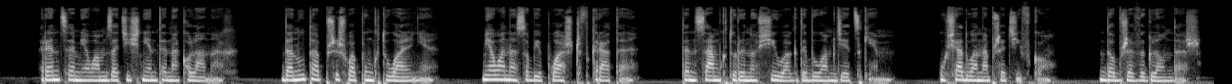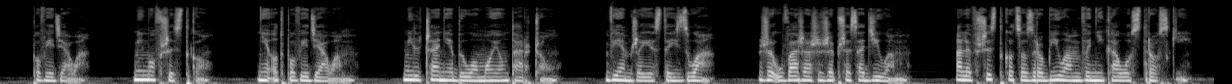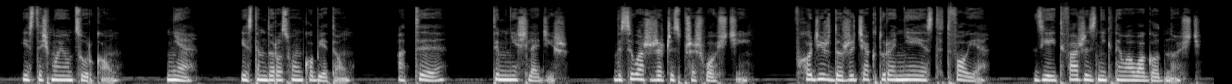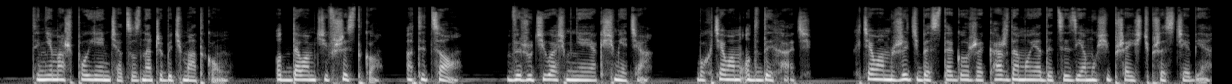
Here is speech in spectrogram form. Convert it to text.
Ręce miałam zaciśnięte na kolanach. Danuta przyszła punktualnie. Miała na sobie płaszcz w kratę, ten sam, który nosiła, gdy byłam dzieckiem. Usiadła naprzeciwko. Dobrze wyglądasz, powiedziała. Mimo wszystko, nie odpowiedziałam. Milczenie było moją tarczą. Wiem, że jesteś zła, że uważasz, że przesadziłam, ale wszystko, co zrobiłam, wynikało z troski. Jesteś moją córką. Nie, jestem dorosłą kobietą. A ty, ty mnie śledzisz. Wysyłasz rzeczy z przeszłości. Wchodzisz do życia, które nie jest twoje. Z jej twarzy zniknęła łagodność. Ty nie masz pojęcia, co znaczy być matką. Oddałam ci wszystko, a ty co? Wyrzuciłaś mnie jak śmiecia, bo chciałam oddychać. Chciałam żyć bez tego, że każda moja decyzja musi przejść przez ciebie.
